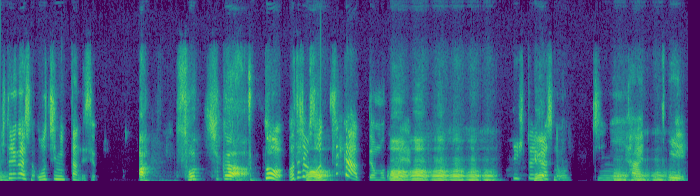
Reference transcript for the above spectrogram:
一人暮らしのお家に行ったんですよ。あそっちか。そう私もそっちかって思って。で一人暮らしのおちに入って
